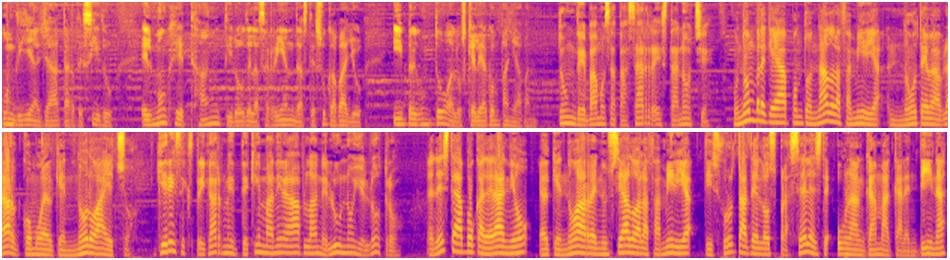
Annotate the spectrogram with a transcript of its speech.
Un día ya atardecido, el monje Tang tiró de las riendas de su caballo y preguntó a los que le acompañaban, ¿Dónde vamos a pasar esta noche? Un hombre que ha apontonado la familia no debe hablar como el que no lo ha hecho. ¿Quieres explicarme de qué manera hablan el uno y el otro? En esta época del año, el que no ha renunciado a la familia disfruta de los placeres de una gama calentina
